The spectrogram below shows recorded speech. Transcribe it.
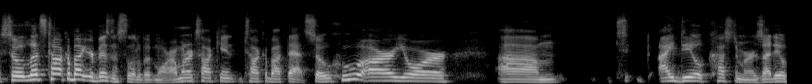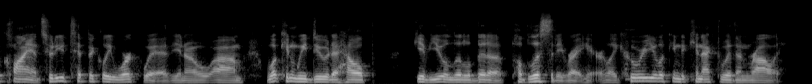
So let's talk about your business a little bit more. I want to talk in, talk about that. So who are your um, t- ideal customers, ideal clients? Who do you typically work with? You know, um, what can we do to help give you a little bit of publicity right here. Like, who are you looking to connect with in Raleigh?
